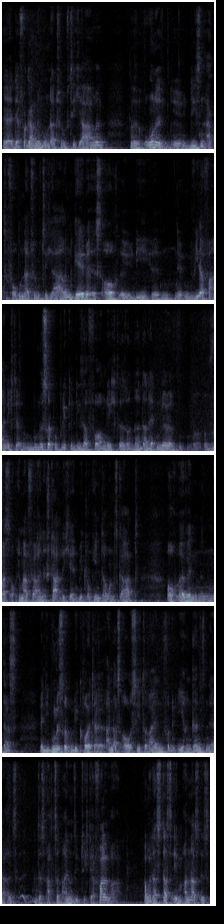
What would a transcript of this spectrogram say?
äh, der vergangenen 150 Jahre. Äh, ohne äh, diesen Akt vor 150 Jahren gäbe es auch äh, die ähm, wiedervereinigte Bundesrepublik in dieser Form nicht, sondern dann hätten wir was auch immer für eine staatliche Entwicklung hinter uns gehabt, auch wenn ähm, das wenn die Bundesrepublik heute anders aussieht, rein von ihren Grenzen her, als das 1871 der Fall war. Aber dass das eben anders ist,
